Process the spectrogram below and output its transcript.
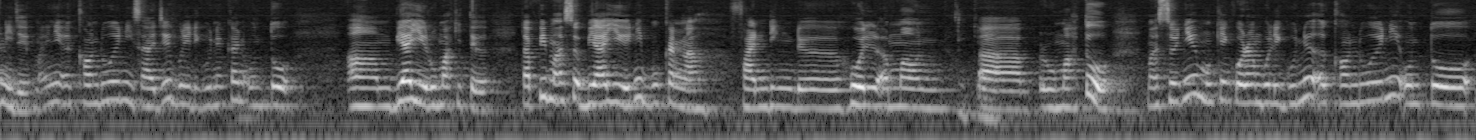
ni je. Maknanya account dua ni sahaja boleh digunakan untuk um, biaya rumah kita. Tapi maksud biaya ni bukanlah funding the whole amount okay. uh, rumah tu. Maksudnya mungkin korang boleh guna account 2 ni untuk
